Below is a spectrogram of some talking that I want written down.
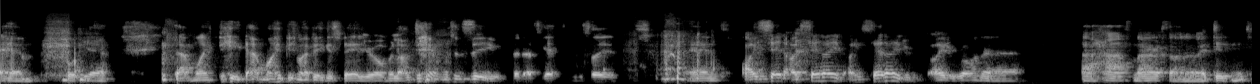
Um, but yeah, that might be that might be my biggest failure over lockdown. We'll see, but that's yet to be decided. And I said, I said, I, I said I'd I'd run a a half marathon, and I didn't.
